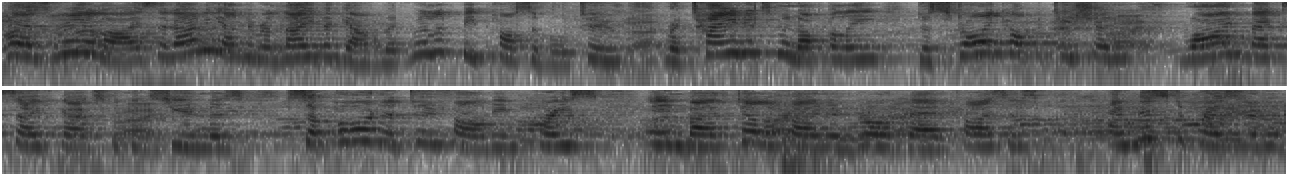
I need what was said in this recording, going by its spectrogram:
has realised that only under a Labor government will it be possible to retain its monopoly, destroy competition, wind back safeguards for consumers, support a twofold increase in both telephone and broadband prices. And, Mr President,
